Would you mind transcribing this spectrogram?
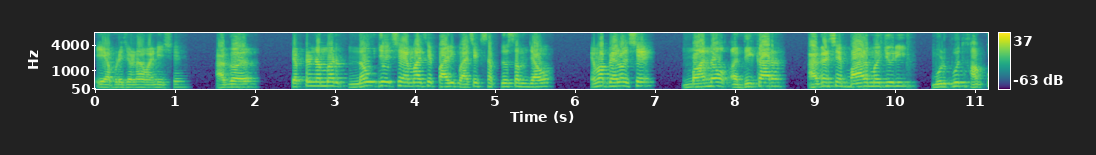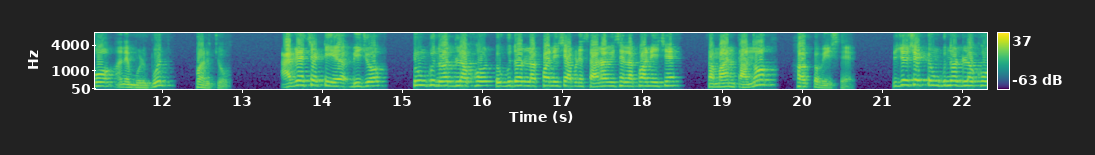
એ આપણે જણાવવાની છે. આગળ ચેપ્ટર નંબર નવ જે છે, એમાં છે પારિભાષિક શબ્દો સમજાવો. એમાં પહેલો છે, માનવ અધિકાર. આગળ છે, બાળ મજૂરી, મૂળભૂત હકો અને મૂળભૂત ફરજો. આગળ છે બીજો, ટૂંક નોંધ લખો. ટૂંક નોંધ લખવાની છે, આપણે શાના વિશે લખવાની છે. સમાનતાનો હક વિશે. ત્રીજો છે ટૂંકનોટ લખો.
